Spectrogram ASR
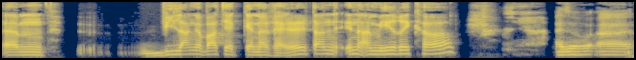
Ähm, wie lange wart ihr generell dann in Amerika? Also äh,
